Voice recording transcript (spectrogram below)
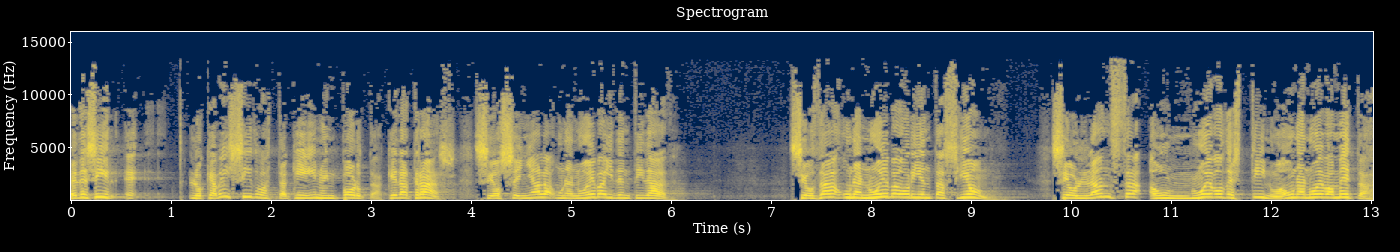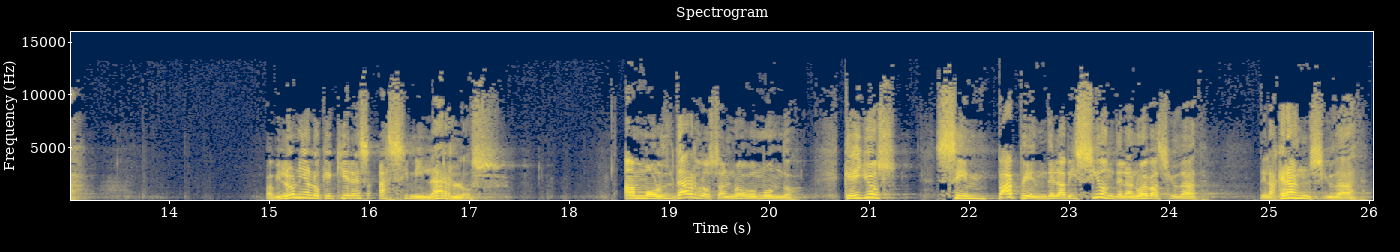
Es decir, eh, lo que habéis sido hasta aquí no importa, queda atrás. Se os señala una nueva identidad. Se os da una nueva orientación. Se os lanza a un nuevo destino, a una nueva meta. Babilonia lo que quiere es asimilarlos, amoldarlos al nuevo mundo, que ellos se empapen de la visión de la nueva ciudad, de la gran ciudad,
